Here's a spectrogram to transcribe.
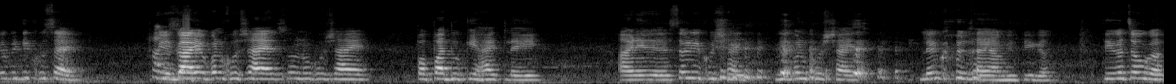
तो किती खुश आहे. गाय पण खुश आहे सोनू खुश आहे. पप्पा दुखी आहेत लय आणि सगळी खुश आहेत. मी पण खुश आहे. लय खुश आहे आम्ही तिघं. तिघं चौघं.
